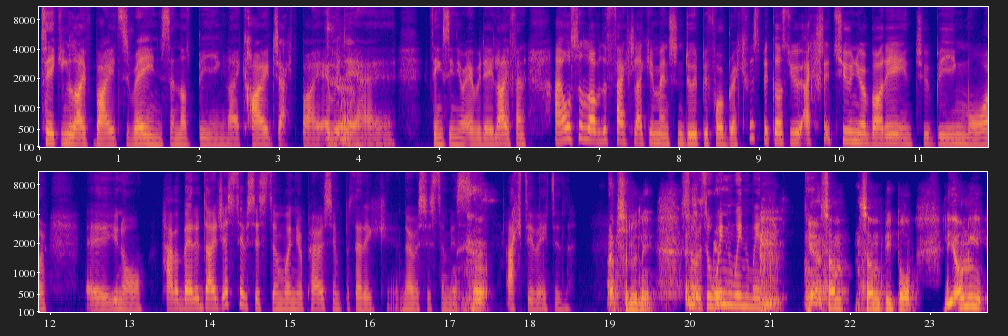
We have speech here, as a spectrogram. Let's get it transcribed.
taking life by its reins and not being like hijacked by everyday yeah. Things in your everyday life. And I also love the fact, like you mentioned, do it before breakfast because you actually tune your body into being more, uh, you know, have a better digestive system when your parasympathetic nervous system is activated. Absolutely. So it's a win-win-win. Yeah, some some people. The only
